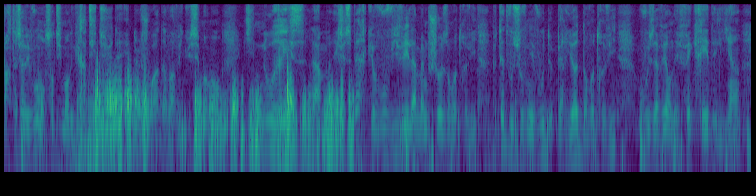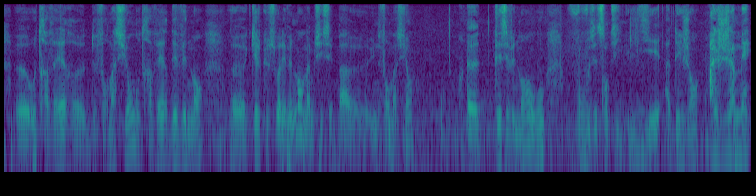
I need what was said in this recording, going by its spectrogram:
partager avec vous mon sentiment de gratitude et de joie d'avoir vécu ces moments qui nourrissent l'âme. Et j'espère que vous vivez la même chose dans votre vie. Peut-être vous souvenez-vous de périodes dans votre vie où vous avez en effet créé des liens euh, au travers euh, de formations, au travers d'événements, quel que soit l'événement, même si ce n'est pas une formation. des événements où vous vous êtes senti lié à des gens à jamais,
